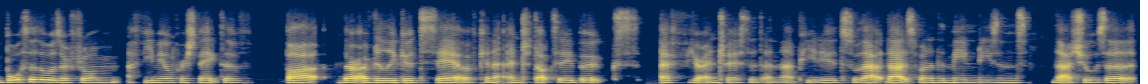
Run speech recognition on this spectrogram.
Both of those are from a female perspective, but they're a really good set of kind of introductory books if you're interested in that period. So that that's one of the main reasons that I chose it.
